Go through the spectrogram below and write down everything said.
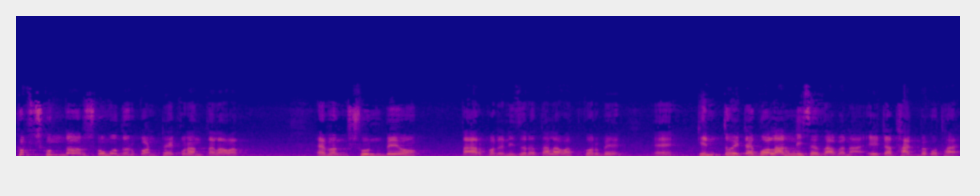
খুব সুন্দর সুমধুর কণ্ঠে কোরআন তেলাওয়াত। এবং শুনবেও, তারপরে নিজেরও তেলাওয়াত করবে। কিন্তু এটা গলার নিচে যাবে না। এটা থাকবে কোথায়?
